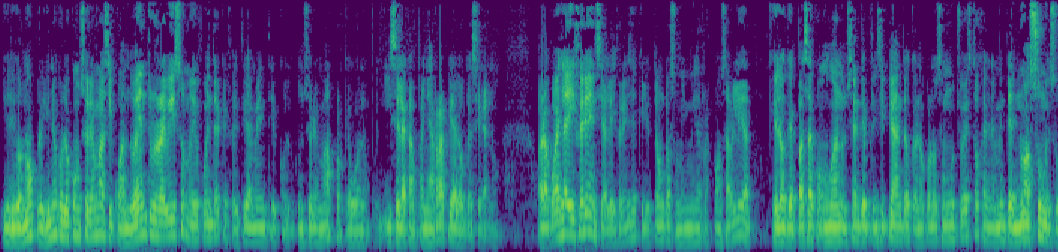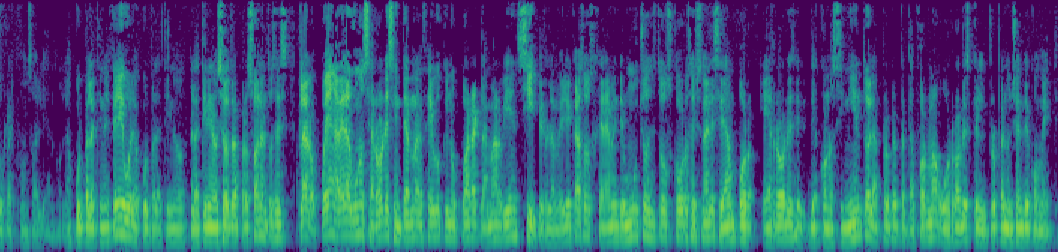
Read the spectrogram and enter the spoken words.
y yo digo, no, pero yo no coloco un cero de más y cuando entro y reviso me doy cuenta que efectivamente coloqué un cero de más porque, bueno, pues hice la campaña rápida, lo que sea, ¿no? Ahora, ¿cuál es la diferencia? La diferencia es que yo tengo que asumir mi responsabilidad. Que es lo que pasa con un anunciante principiante o que no conoce mucho esto, generalmente no asume su responsabilidad. La culpa la tiene Facebook, la culpa la tiene, no sé otra persona. Entonces, claro, pueden haber algunos errores internos de Facebook que uno pueda reclamar bien, sí, pero en la mayoría de casos, generalmente muchos de estos cobros adicionales se dan por errores de desconocimiento de la propia plataforma o errores que el propio anunciante comete.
